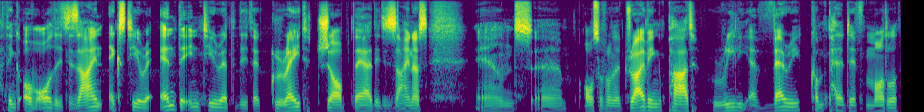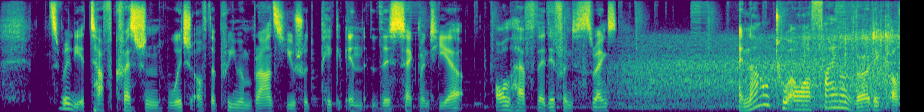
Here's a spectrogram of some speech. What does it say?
I think of all the design, exterior and the interior, they did a great job there, the designers. And uh, also from the driving part, really a very competitive model. It's really a tough question which of the premium brands you should pick in this segment here. All have their different strengths. And now to our final verdict of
